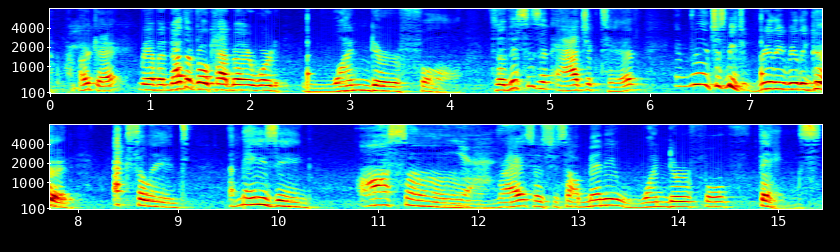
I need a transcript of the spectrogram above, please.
okay. We have another vocabulary word, wonderful. So this is an adjective. It really just means really, really good, excellent, amazing, awesome. Yes. Right? So she saw many wonderful things.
